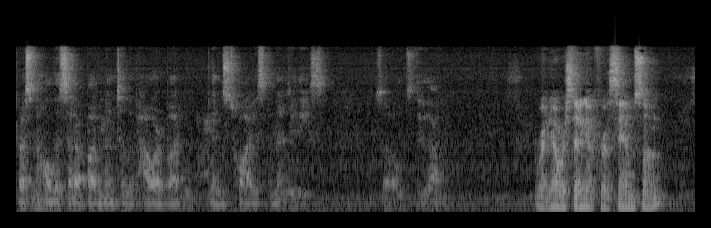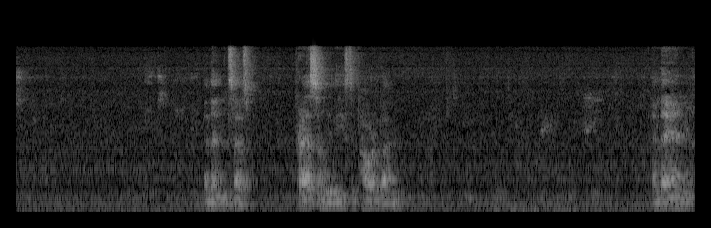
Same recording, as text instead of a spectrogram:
press and hold the setup button until the power button blinks twice, and then release. So let's do that. Right now we're setting up for a Samsung. And then it says press and release the power button. And then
